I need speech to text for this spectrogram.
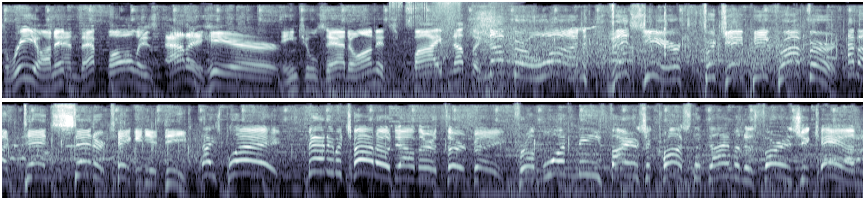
three on it, and that ball is out of here. Angels add on. It's 5 nothing. Number one this year for J.P. Crawford. How about dead center taking you deep? Nice play. Manny Machado down there at third base. From one knee, fires across the diamond as far as you can.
